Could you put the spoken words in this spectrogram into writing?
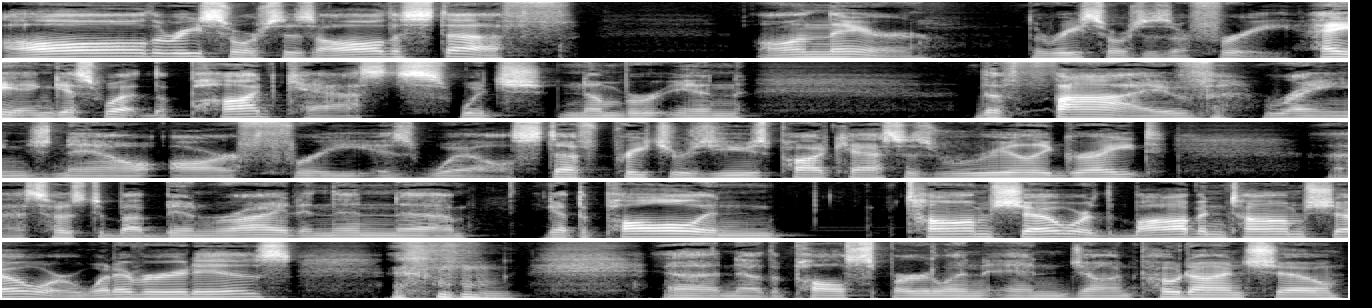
All the resources, all the stuff on there, the resources are free. Hey, and guess what? The podcasts, which number in the five range now, are free as well. Stuff Preachers Use podcast is really great. Uh, it's hosted by Ben Wright. And then uh, you got the Paul and Tom show or the Bob and Tom show or whatever it is. uh, no, the Paul Sperlin and John Podine show.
